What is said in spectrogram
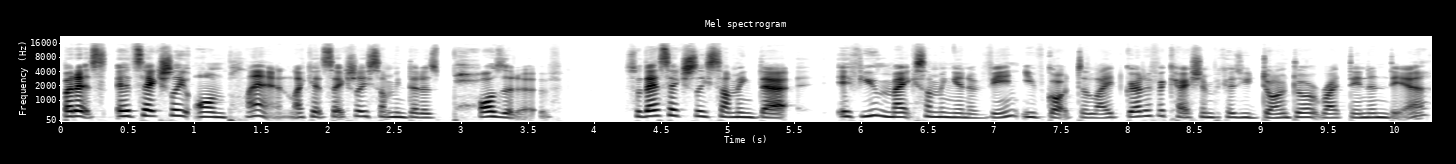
but it's it's actually on plan. Like it's actually something that is positive. So that's actually something that if you make something an event, you've got delayed gratification because you don't do it right then and there.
